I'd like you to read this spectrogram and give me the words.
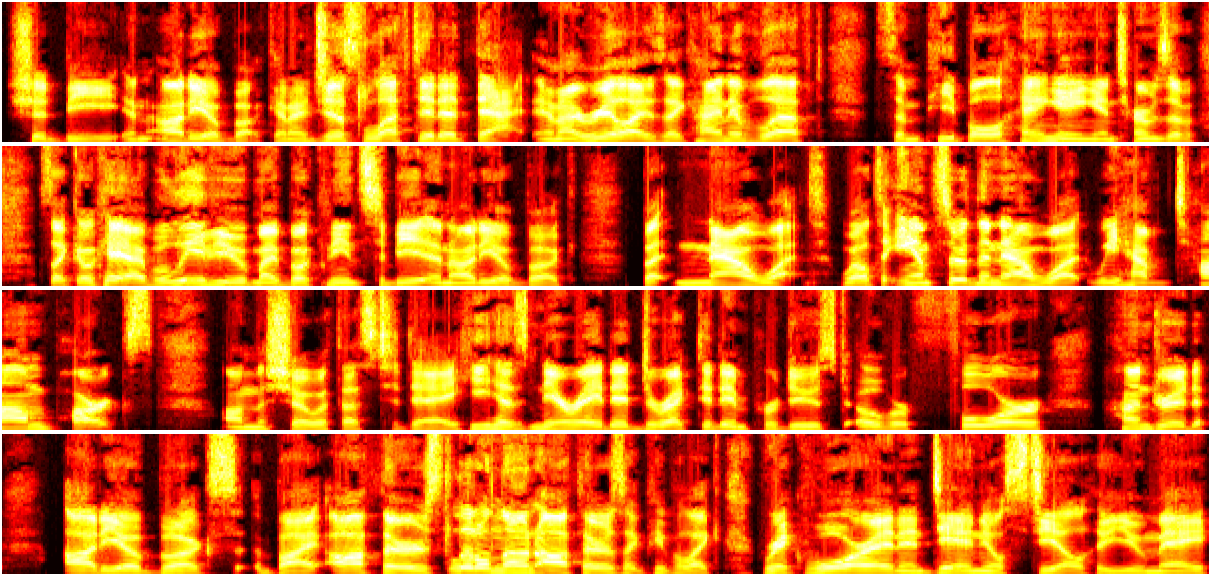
should be an audiobook. And I just left it at that. And I realized I kind of left some people hanging in terms of it's like, okay, I believe you. My book needs to be an audiobook. But now what? Well, to answer the now what, we have Tom Parks on the show with us today. He has narrated, directed, and produced over 400 audiobooks by authors, little known authors like people like Rick Warren and Danielle Steel, who you may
